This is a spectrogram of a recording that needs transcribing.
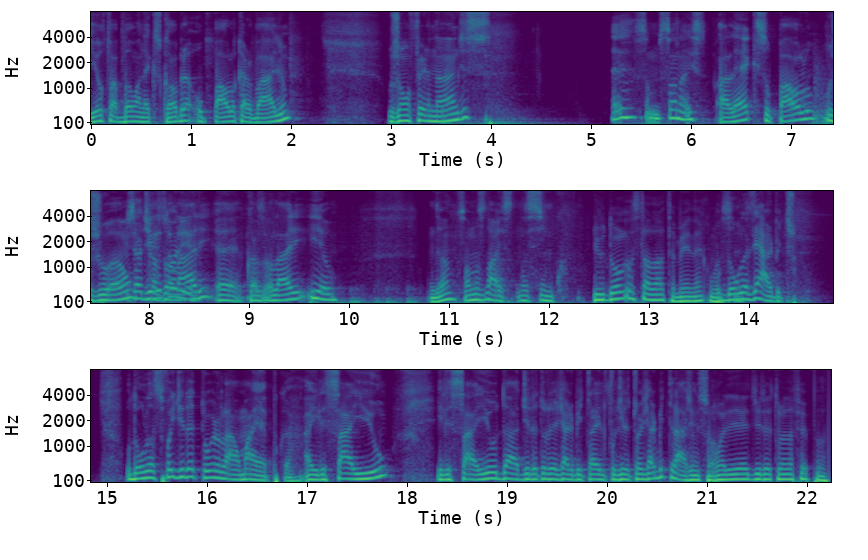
eu, Fabão, o Alex Cobra, o Paulo Carvalho, o João Fernandes. É, somos só nós. Alex, o Paulo, o João, é o. Casolari, é, o Casolari e eu. Entendeu? Somos nós, nós cinco. E o Douglas tá lá também, né? Com O você. Douglas é árbitro. O Douglas foi diretor lá uma época. Aí ele saiu, ele saiu da diretoria de arbitragem, ele foi diretor de arbitragem só. Agora ele é diretor na FEPLAN.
